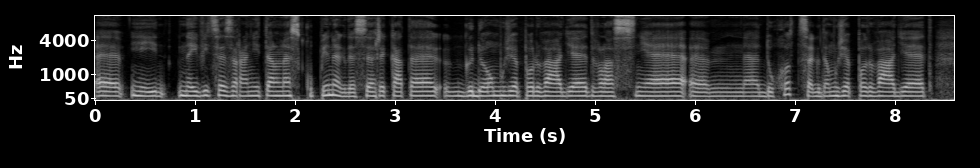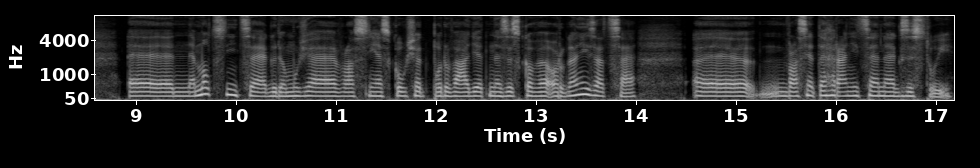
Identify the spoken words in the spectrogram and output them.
eh, nejvíce zranitelné skupiny, kde si říkáte, kdo může podvádět vlastně důchodce, kdo může podvádět eh, nemocnice, kdo může vlastně zkoušet podvádět neziskové organizace vlastně ty hranice neexistují.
